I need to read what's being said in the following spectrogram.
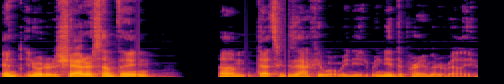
And in order to shatter something, um, that's exactly what we need. We need the parameter value.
